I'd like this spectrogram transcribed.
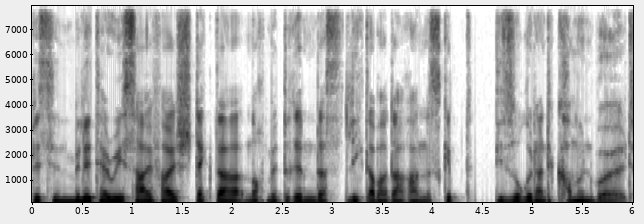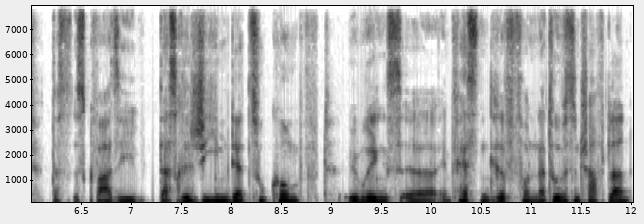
bisschen Military Sci-Fi steckt da noch mit drin. Das liegt aber daran, es gibt die sogenannte Commonwealth. Das ist quasi das Regime der Zukunft. Übrigens äh, im festen Griff von Naturwissenschaftlern.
